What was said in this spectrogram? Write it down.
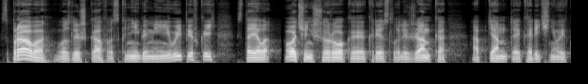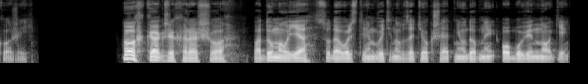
Справа, возле шкафа с книгами и выпивкой, стояла очень широкая кресло-лежанка, обтянутая коричневой кожей. «Ох, как же хорошо!» – подумал я, с удовольствием вытянув затекшие от неудобной обуви ноги.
